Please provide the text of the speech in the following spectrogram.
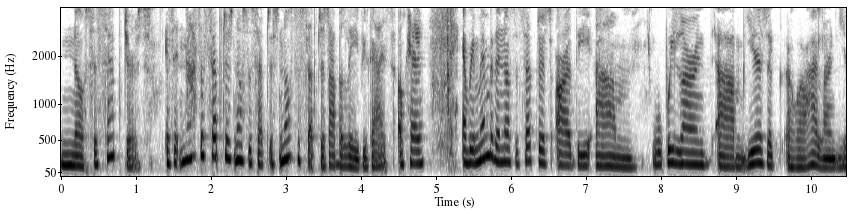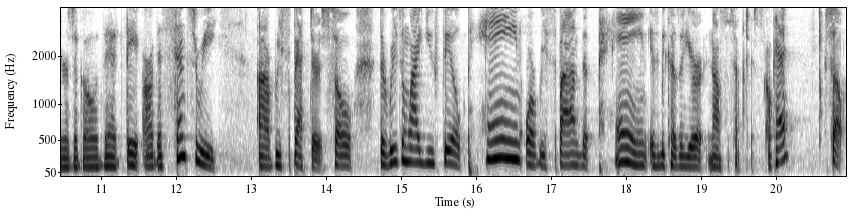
nociceptors. Is it nociceptors? Nociceptors. Nociceptors, I believe, you guys. Okay. And remember the nociceptors are the, um, what we learned, um, years ago, well, I learned years ago that they are the sensory uh, respectors. So the reason why you feel pain or respond to pain is because of your nociceptors. Okay. So,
